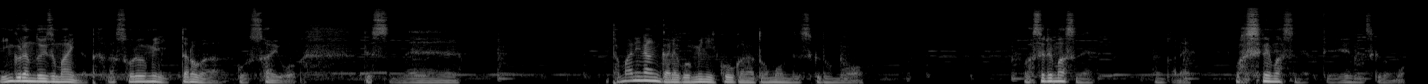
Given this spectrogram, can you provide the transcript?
イングランドイズマインだったから、それを見に行ったのが、こう、最後ですね。たまになんかね、こう見に行こうかなと思うんですけども、忘れますね。なんかね、忘れますねって言うんですけども。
